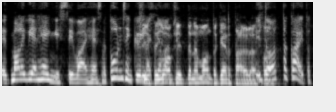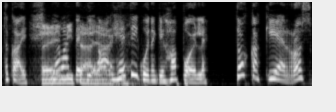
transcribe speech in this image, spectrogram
Et mä olin vielä hengissä siinä vaiheessa. Mä tunsin kyllä, Siis te jalat- juoksitte ne monta kertaa ylös vai? Totta kai, totta kai. Ei Jalat mitään veti a- heti kuitenkin hapoille. Toka kierros.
